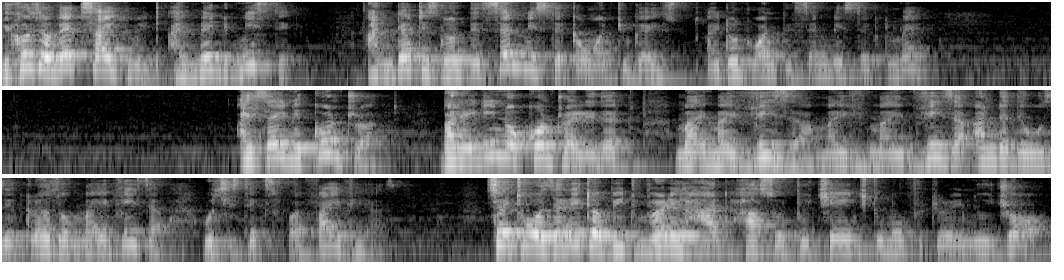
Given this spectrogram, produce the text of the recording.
Because of excitement, I made a mistake. And that is not the same mistake I want you guys, I don't want the same mistake to make. I signed a contract, but I didn't know contrarily that my, my visa, my, my visa, under there was a clause of my visa, which takes for five years. So it was a little bit very hard hassle to change to move to a new job.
